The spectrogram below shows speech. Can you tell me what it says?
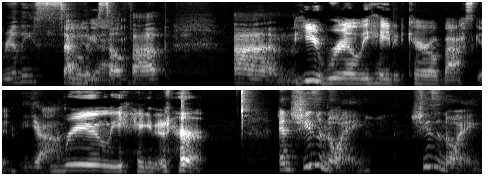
really set Oh, yeah. himself up. Um, He really hated Carole Baskin. yeah. Really hated her. And she's annoying. She's annoying.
